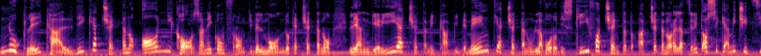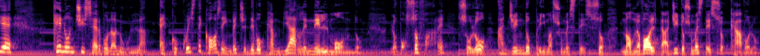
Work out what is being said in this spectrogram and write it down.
nuclei caldi che accettano ogni cosa nei confronti del mondo, che accettano le angherie, accettano i capi dementi, accettano un lavoro di schifo, accettano, accettano relazioni tossiche, amicizie che non ci servono a nulla. Ecco, queste cose invece devo cambiarle nel mondo. Lo posso fare solo agendo prima su me stesso, ma una volta agito su me stesso, cavolo,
